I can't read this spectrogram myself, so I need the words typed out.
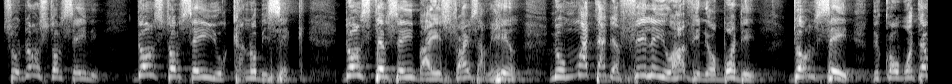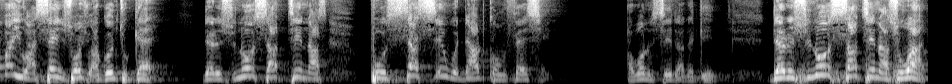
So don't stop saying it. Don't stop saying you cannot be sick. Don't stop saying by his stripes I'm healed. No matter the feeling you have in your body, don't say it because whatever you are saying is what you are going to get. There is no such thing as possessing without confessing. I want to say that again. There is no such thing as what?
